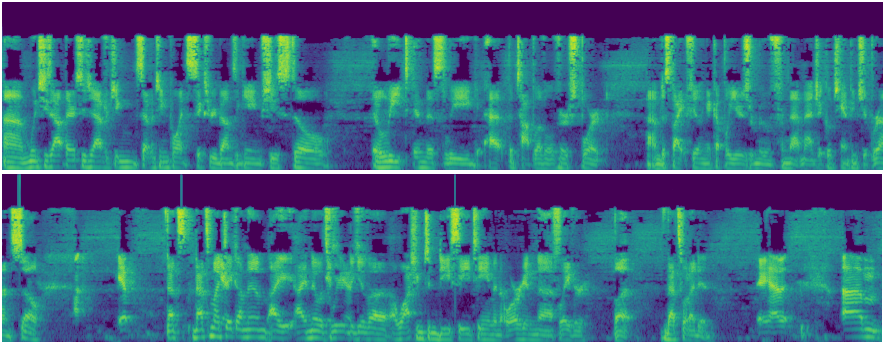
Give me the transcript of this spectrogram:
Um, when she's out there, she's averaging 17.6 rebounds a game. She's still elite in this league at the top level of her sport, um, despite feeling a couple years removed from that magical championship run. So Yep. That's that's my Yes. take on them. I, I know it's Yes, weird yes. to give a, a Washington D.C. team an Oregon uh, flavor, but that's what I did. There you have it. Um,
